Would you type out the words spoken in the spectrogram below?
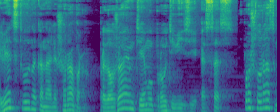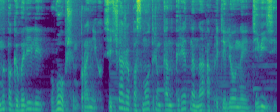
Приветствую на канале Шарабара. Продолжаем тему про дивизии СС. В прошлый раз мы поговорили в общем про них, сейчас же посмотрим конкретно на определенные дивизии.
